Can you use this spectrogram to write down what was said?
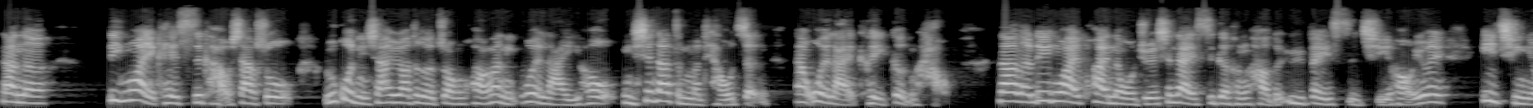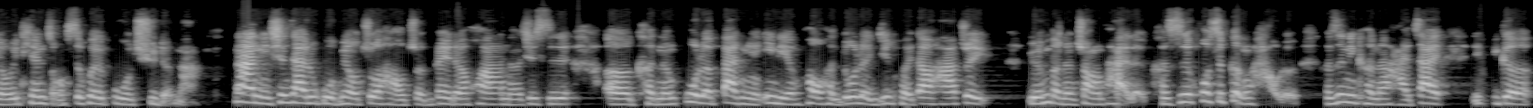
那呢，另外也可以思考一下说，如果你现在遇到这个状况，那你未来以后你现在怎么调整？那未来可以更好。那呢，另外一块呢，我觉得现在也是一个很好的预备时期哈，因为疫情有一天总是会过去的嘛。那你现在如果没有做好准备的话呢，其实呃，可能过了半年、一年后，很多人已经回到他最原本的状态了，可是或是更好了，可是你可能还在一个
